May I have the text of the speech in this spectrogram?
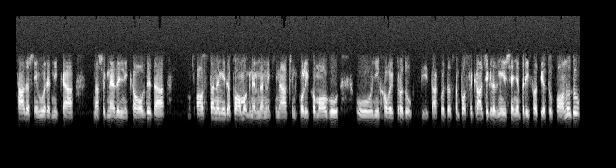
tadašnjeg urednika našeg nedeljnika ovde da ostanem i da pomognem na neki način koliko mogu u njihovoj produkciji. Tako da sam posle kraćeg razmišljanja prihvatio tu ponudu,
